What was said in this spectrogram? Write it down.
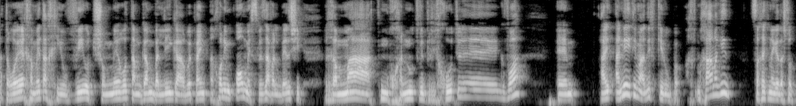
אתה רואה איך המתח החיובי עוד שומר אותם גם בליגה הרבה פעמים נכון עם עומס וזה אבל באיזושהי רמת מוכנות ודריכות אה, גבוהה. אה, אני הייתי מעדיף כאילו מחר נגיד לשחק נגד אשדוד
